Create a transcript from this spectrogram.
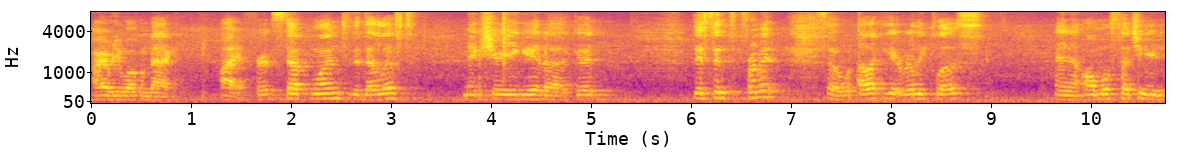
Alright everybody, welcome back. Alright, first step one to the deadlift, make sure you get a good distance from it. So I like to get really close and almost touching your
